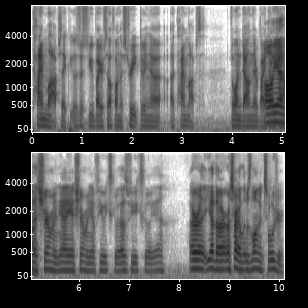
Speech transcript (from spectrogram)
time lapse. Like it was just you by yourself on the street doing a, a time lapse. The one down there by. oh yeah, the Sherman. Yeah, yeah, Sherman. Yeah, a few weeks ago. That was a few weeks ago. Yeah. Or uh, yeah, the or, sorry, it was long exposure.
